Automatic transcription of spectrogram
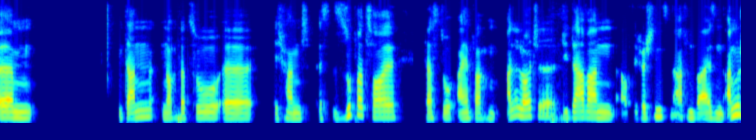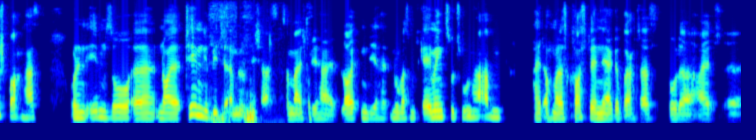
Ähm, dann noch dazu, äh, ich fand es super toll, dass du einfach alle Leute, die da waren, auf die verschiedensten Art und Weisen angesprochen hast und ebenso äh, neue Themengebiete ermöglicht hast. Zum Beispiel halt Leuten, die halt nur was mit Gaming zu tun haben, halt auch mal das Cosplay näher gebracht hast oder halt äh,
